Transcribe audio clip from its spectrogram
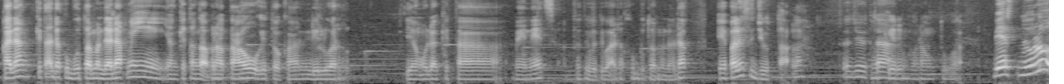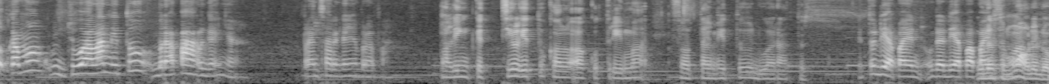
kadang kita ada kebutuhan mendadak nih yang kita nggak pernah tahu gitu kan di luar yang udah kita manage atau tiba-tiba ada kebutuhan mendadak ya paling sejuta lah Sejuta. kirim ke orang tua Bias dulu kamu jualan itu berapa harganya? Range harganya berapa? paling kecil itu kalau aku terima short time itu 200 Itu diapain? Udah diapa-apain udah semua udah dua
